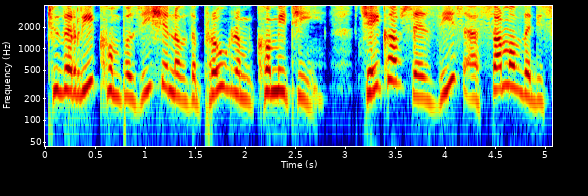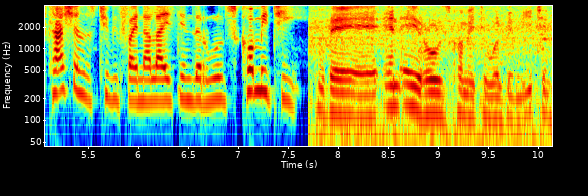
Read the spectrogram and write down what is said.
to the recomposition of the program committee. Jacob says these are some of the discussions to be finalized in the rules committee. The NA rules committee will be meeting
